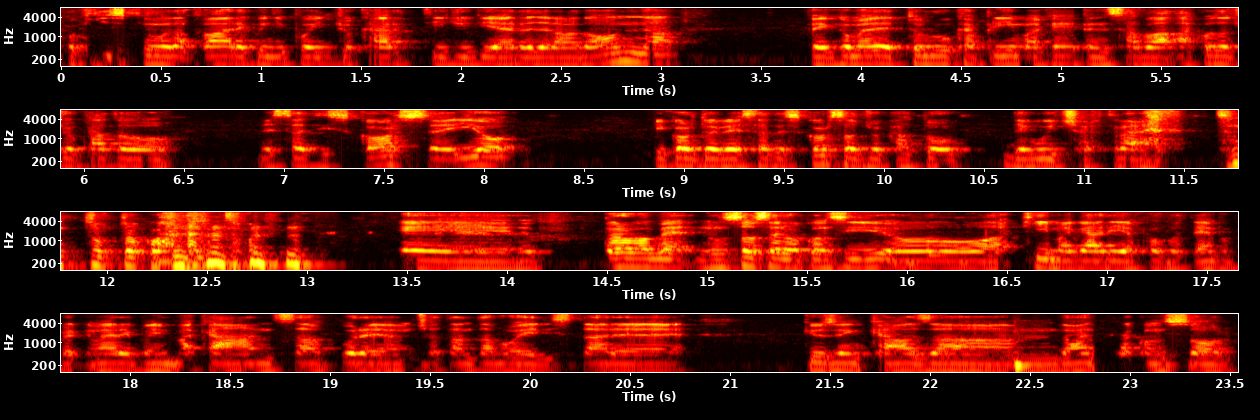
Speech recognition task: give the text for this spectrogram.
pochissimo da fare, quindi puoi giocarti GDR della Madonna, perché come ha detto Luca prima che pensava a cosa ha giocato l'estate scorse, io ricordo che l'estate scorsa ho giocato The Witcher 3, tutto quanto. e, però vabbè, non so se lo consiglio a chi magari ha poco tempo perché magari va in vacanza oppure non c'è tanta voglia di stare chiuso in casa mm, davanti alla console.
